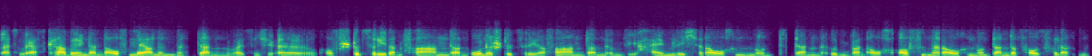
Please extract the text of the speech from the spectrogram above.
also erst krabbeln, dann laufen lernen, dann, weiß nicht, äh, auf Stützrädern fahren, dann ohne Stützräder fahren, dann irgendwie heimlich rauchen und dann irgendwann auch offen rauchen und dann das Haus verlassen.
